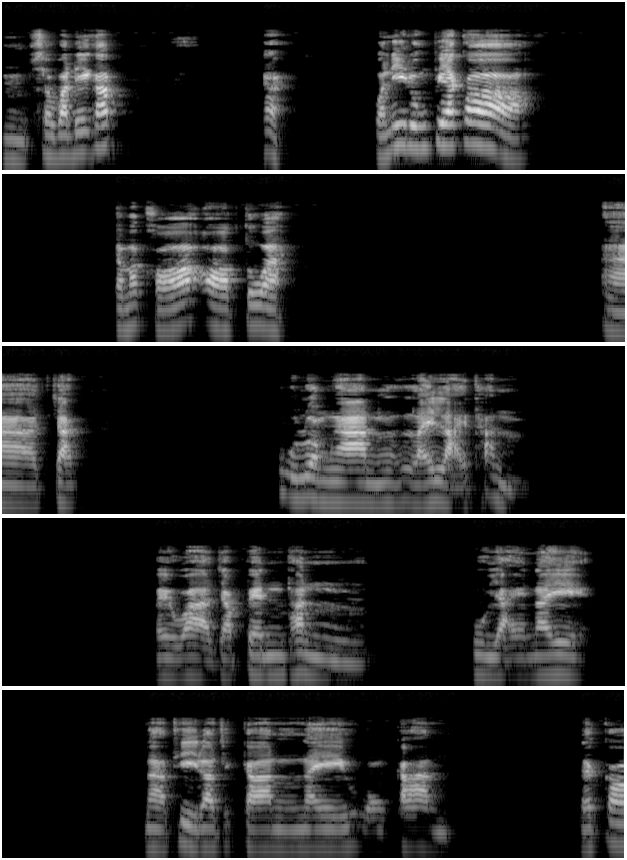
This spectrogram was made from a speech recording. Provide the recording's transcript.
อืมสวัสดีครับฮะวันนี้ลุงเปียกก็ จะมาขอออกตัว อ่าจากผู้ร่วมงานหลาย ๆ ท่าน ไม่ว่าจะเป็นท่านผู้ใหญ่ในหน้าที่ราชการในวงการ แล้วก็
